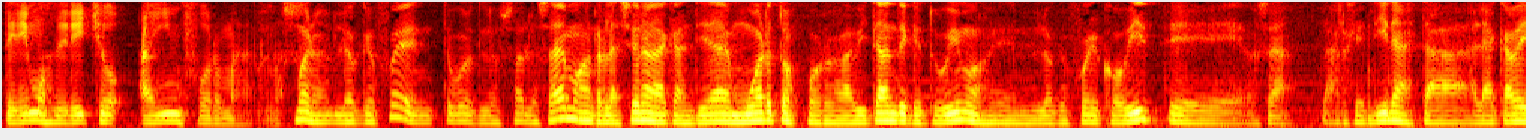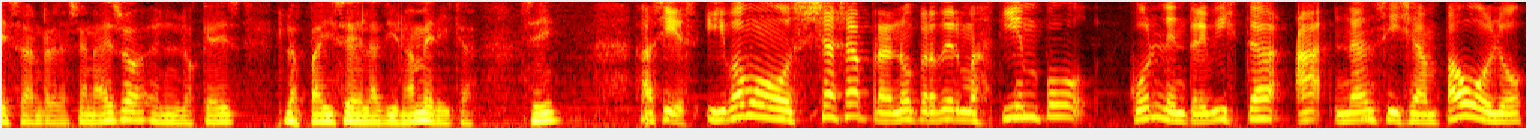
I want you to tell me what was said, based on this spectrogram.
tenemos derecho a informarnos. Bueno, lo que fue, lo, sabemos en relación a la cantidad de muertos por habitante que tuvimos en lo que fue el COVID, eh, o sea, Argentina está a la cabeza en relación a eso en los que es los países de Latinoamérica, ¿sí? Así es, y vamos ya ya para no perder más tiempo con la entrevista a Nancy Giampaolo,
